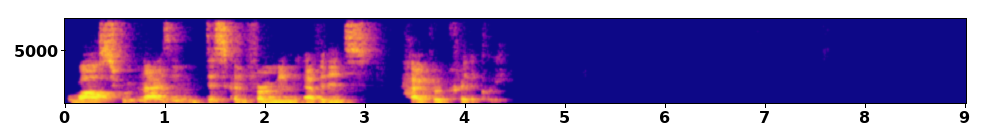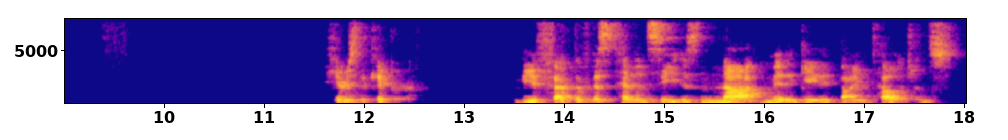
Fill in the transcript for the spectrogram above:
while scrutinizing disconfirming evidence hypercritically. Here's the kicker the effect of this tendency is not mitigated by intelligence,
